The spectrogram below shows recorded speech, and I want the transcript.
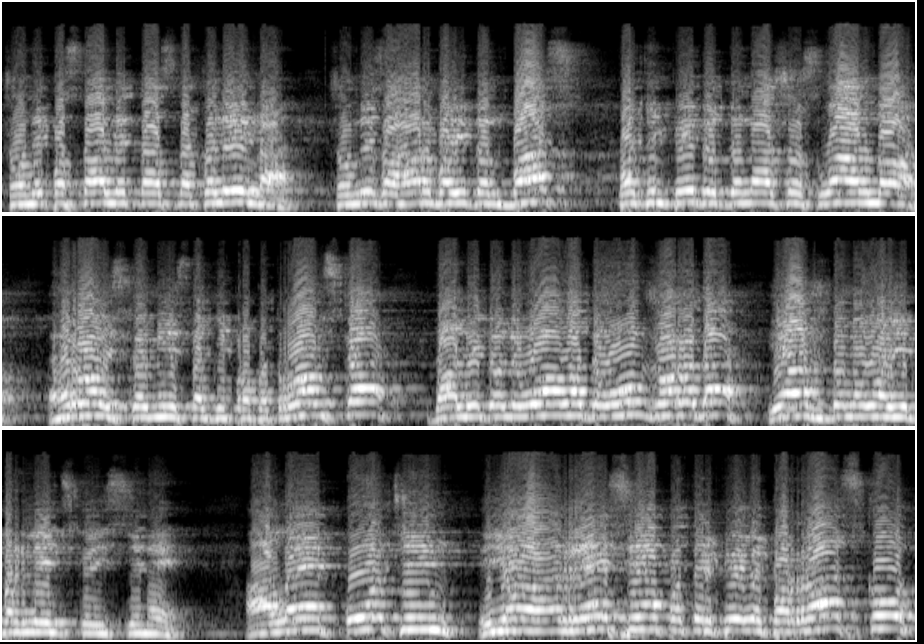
що вони поставлять нас на коліна, що вони загарбають Донбас, потім підуть до нашого славного геройського міста Дніпропетровська, далі до Львова, до Ужгорода і аж до Нової Берлінської стіни. Але Путін і його агресія потерпіли поразку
